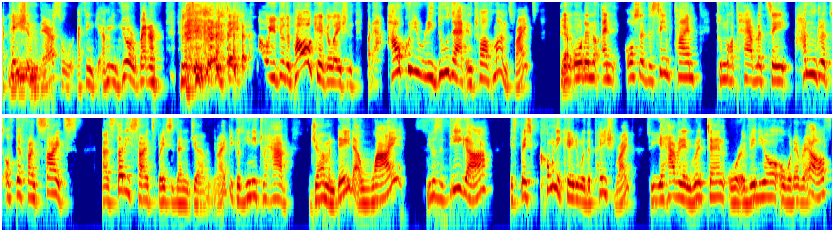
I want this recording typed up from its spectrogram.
a patient mm-hmm. there. So I think I mean you're better, let's say, to say how you do the power calculation, but how could you really do that in 12 months, right? In order and also at the same time to not have, let's say, hundreds of different sites, uh, study sites based in Germany, right? Because you need to have German data. Why? Because the DIGA is basically communicating with the patient, right? So you have it in written or a video or whatever else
